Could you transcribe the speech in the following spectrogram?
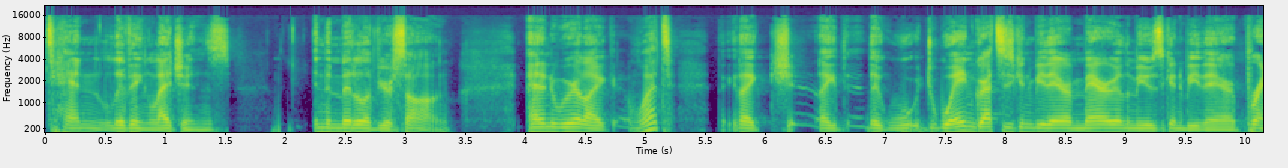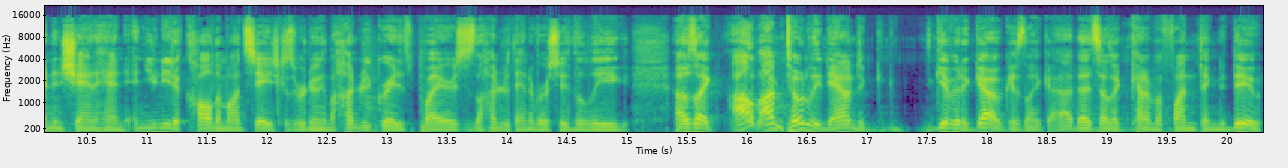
ten living legends in the middle of your song?" And we were like, "What?" Like, like the Wayne Gretzky's going to be there, Mario Lemieux is going to be there, Brendan Shanahan, and you need to call them on stage because we're doing the hundred greatest players. Is the hundredth anniversary of the league. I was like, I'll, I'm totally down to give it a go because like uh, that sounds like kind of a fun thing to do.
